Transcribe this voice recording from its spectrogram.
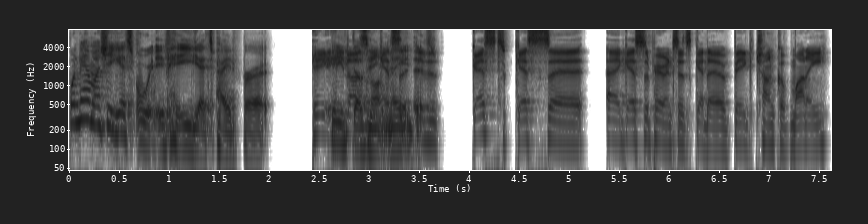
wonder how much he gets, or if he gets paid for it. He, He he, does does. He not gets need a, a guest guest uh, uh, guest appearances get a big chunk of money,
